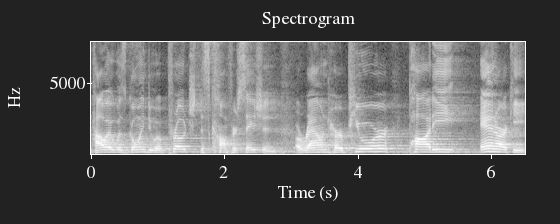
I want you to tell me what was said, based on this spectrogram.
how I was going to approach this conversation around her pure potty anarchy.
